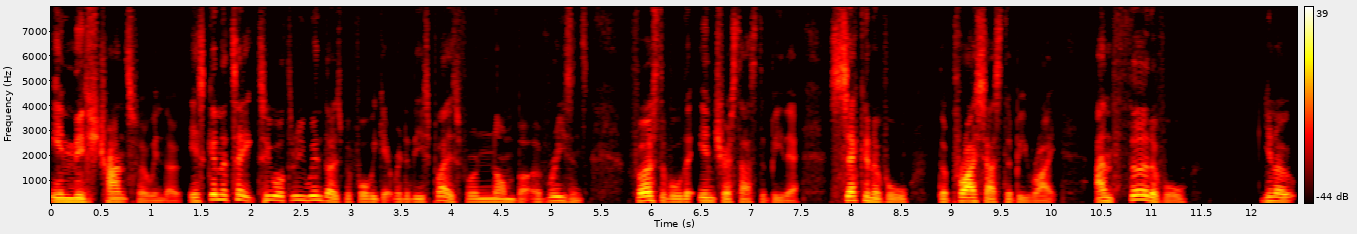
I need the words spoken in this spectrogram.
in this transfer window. It's going to take two or three windows before we get rid of these players for a number of reasons. First of all, the interest has to be there. Second of all, the price has to be right. And third of all, you know,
